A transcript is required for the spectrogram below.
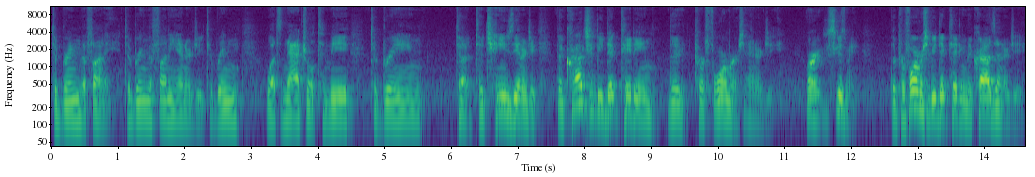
to bring the funny, to bring the funny energy, to bring what's natural to me, to bring to, to change the energy. The crowd should be dictating the performer's energy. Or excuse me, the performer should be dictating the crowd's energy.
